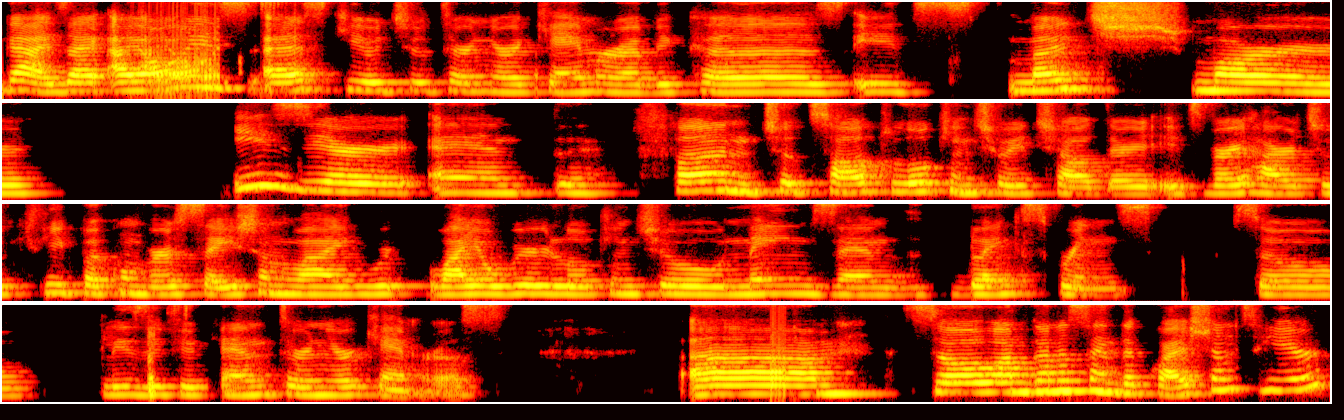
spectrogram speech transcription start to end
Guys, I, I always ask you to turn your camera because it's much more easier and fun to talk looking to each other. It's very hard to keep a conversation while we're, while we're looking to names and blank screens. So please, if you can, turn your cameras. Um, so I'm going to send the questions here.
